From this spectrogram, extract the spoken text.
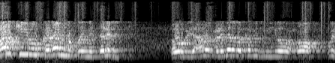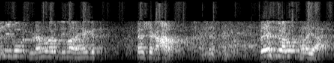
halkiibuu kaga noqday masaladiisii oo uu yidhi anu culimadaba ka mid mihiyo waxoo wixiiba wuxu yidhi anu arday baan ahay ga tag meesha gacara beesi baa lagu kala yaacay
